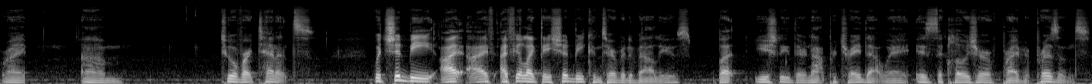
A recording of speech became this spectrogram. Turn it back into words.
right? Um, two of our tenants, which should be, I, I, I feel like they should be conservative values, but usually they're not portrayed that way, is the closure of private prisons.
